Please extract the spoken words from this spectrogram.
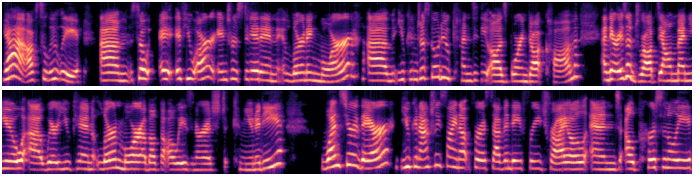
yeah, absolutely. Um, so if you are interested in learning more, um, you can just go to kenzieosborne.com and there is a drop down menu uh, where you can learn more about the Always Nourished community. Once you're there, you can actually sign up for a seven day free trial, and I'll personally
